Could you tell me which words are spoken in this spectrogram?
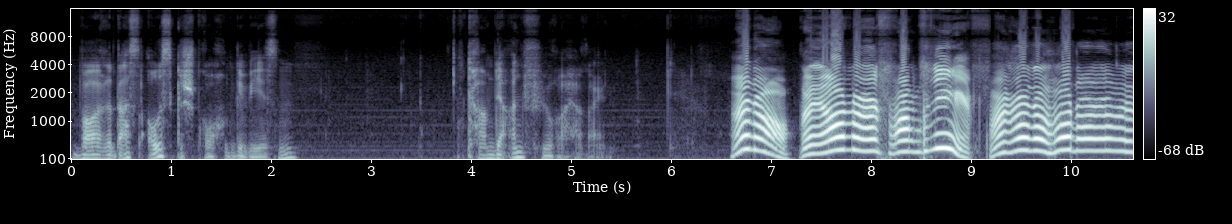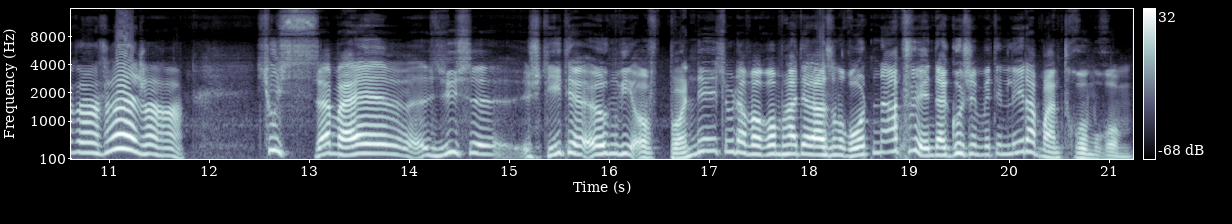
war das ausgesprochen gewesen, kam der Anführer herein. Hallo, mein Name ist Frank Lief. Tschüss, sag mal, Süße, steht er irgendwie auf Bondage oder warum hat er da so einen roten Apfel in der Gusche mit dem Lederband drumrum?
